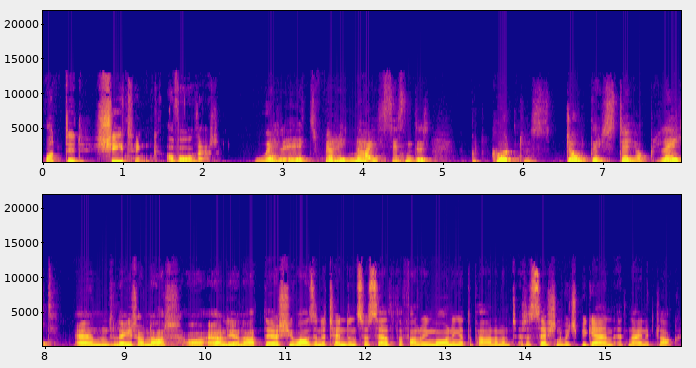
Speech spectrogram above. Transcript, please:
what did she think of all that? Well, it's very nice, isn't it? But goodness, don't they stay up late? And late or not, or early or not, there she was in attendance herself the following morning at the Parliament at a session which began at nine o'clock.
